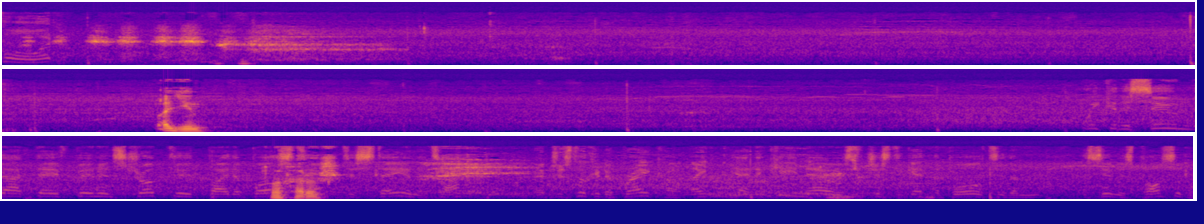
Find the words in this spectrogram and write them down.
forward. Один. Possible.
